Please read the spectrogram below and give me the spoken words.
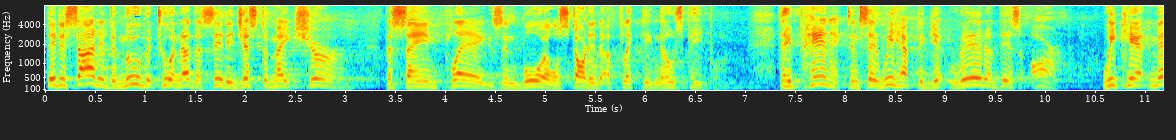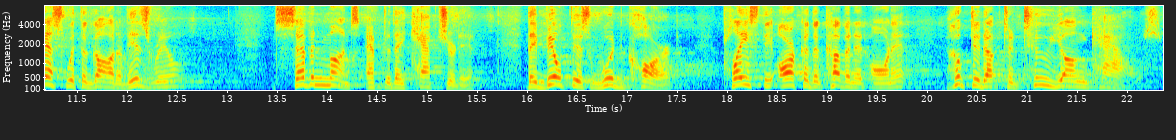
They decided to move it to another city just to make sure. The same plagues and boils started afflicting those people. They panicked and said, We have to get rid of this ark. We can't mess with the God of Israel. Seven months after they captured it, they built this wood cart, placed the Ark of the Covenant on it, hooked it up to two young cows.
